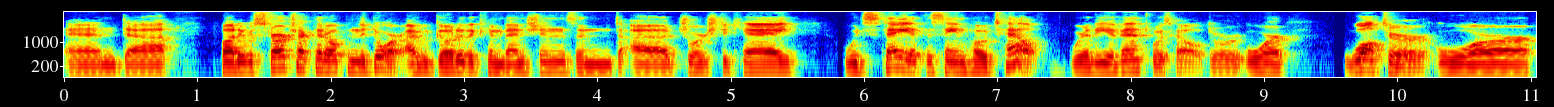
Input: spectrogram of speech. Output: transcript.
And uh, but it was Star Trek that opened the door. I would go to the conventions, and uh, George Takei would stay at the same hotel where the event was held, or or Walter, or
